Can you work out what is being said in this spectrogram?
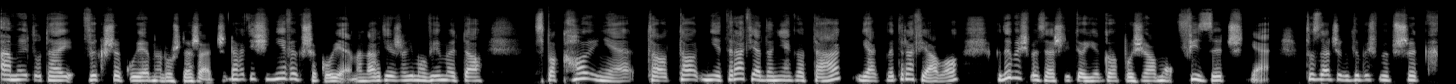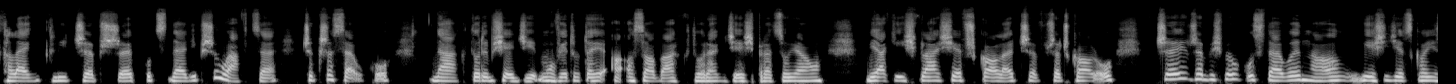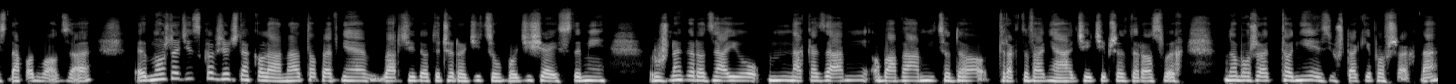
A my tutaj wykrzykujemy różne rzeczy. Nawet jeśli nie wykrzykujemy, nawet jeżeli mówimy to spokojnie, to to nie trafia do niego tak, jakby trafiało, gdybyśmy zeszli do jego poziomu fizycznie. To znaczy, gdybyśmy przyklękli, czy przykucnęli przy ławce, czy krzesełku, na którym siedzi. Mówię tutaj o osobach, które gdzieś pracują w jakiejś klasie, w szkole, czy w przedszkolu, czy żebyśmy ukustały, no, jeśli dziecko jest na podłodze. E, można dziecko wziąć na kolana, to pewnie bardziej dotyczy rodziców, bo dzisiaj z tymi różnego rodzaju nakazami, obawami co do traktowania dzieci przez dorosłych, no może to nie jest już takie powszechne.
